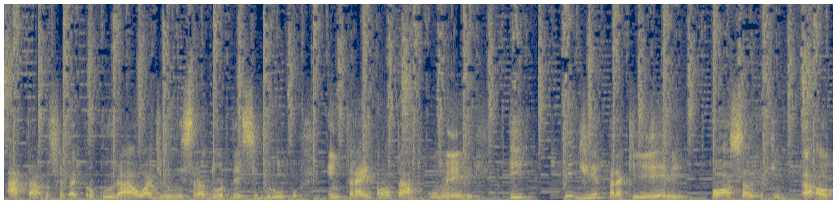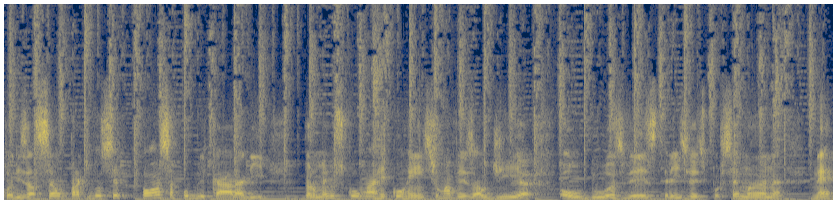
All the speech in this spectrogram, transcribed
Ah, tá, você vai procurar o administrador desse grupo, entrar em contato com ele e pedir para que ele possa a autorização para que você possa publicar ali pelo menos com uma recorrência, uma vez ao dia, ou duas vezes, três vezes por semana, né?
